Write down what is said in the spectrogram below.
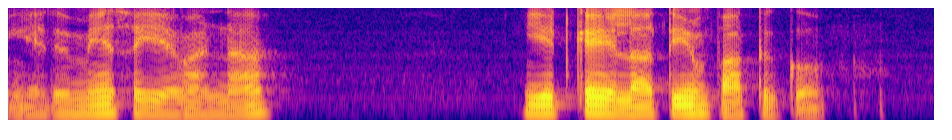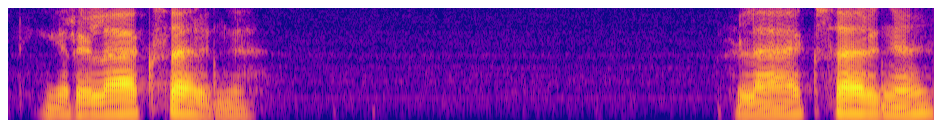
நீங்கள் எதுவுமே செய்ய வேண்டாம். இயற்கை எல்லாத்தையும் பார்த்துக்கும் நீங்கள் ரிலாக்ஸாக இருங்க. ரிலாக்ஸாக இருங்க.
